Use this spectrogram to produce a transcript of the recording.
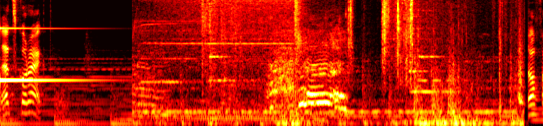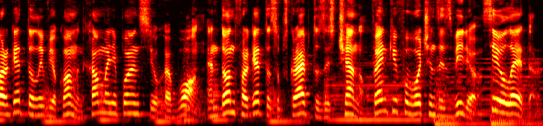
That's correct. Don't forget to leave your comment how many points you have won and don't forget to subscribe to this channel. Thank you for watching this video. See you later.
